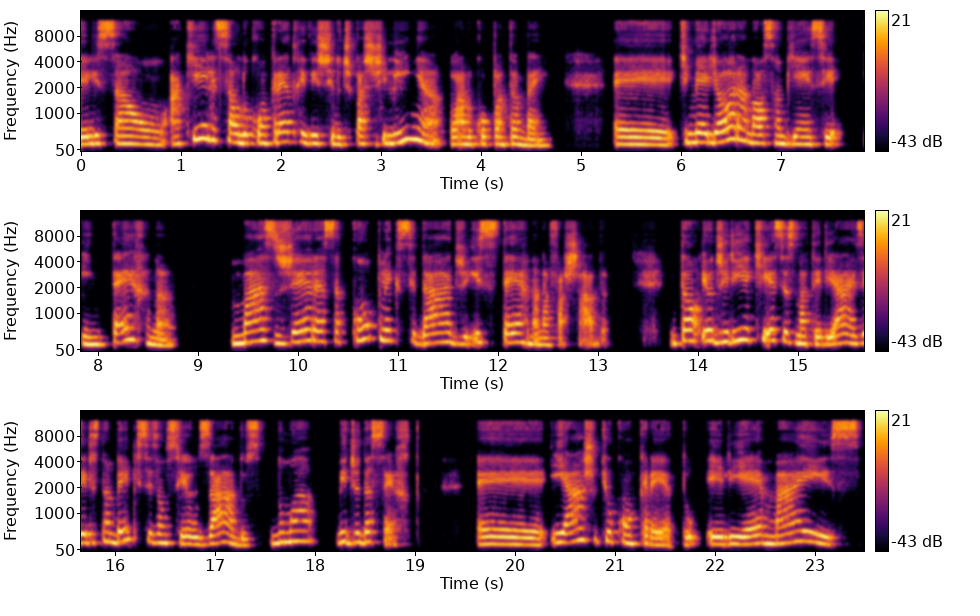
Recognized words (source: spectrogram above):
eles são, aqui eles são do concreto revestido de pastilhinha, lá no Copan também, é, que melhora a nossa ambiência interna, mas gera essa complexidade externa na fachada. Então, eu diria que esses materiais, eles também precisam ser usados numa medida certa. É, e acho que o concreto, ele é mais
